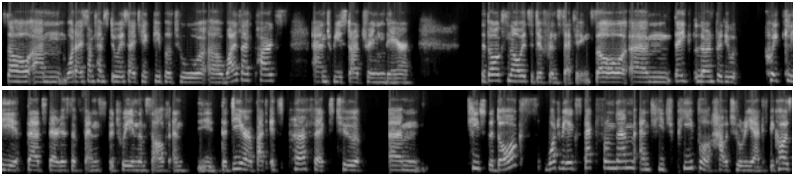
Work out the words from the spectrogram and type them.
So um, what I sometimes do is I take people to uh, wildlife parks and we start training there. The dogs know it's a different setting, so um, they learn pretty quickly that there is a fence between themselves and the, the deer, but it's perfect to um, teach the dogs what we expect from them and teach people how to react. Because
